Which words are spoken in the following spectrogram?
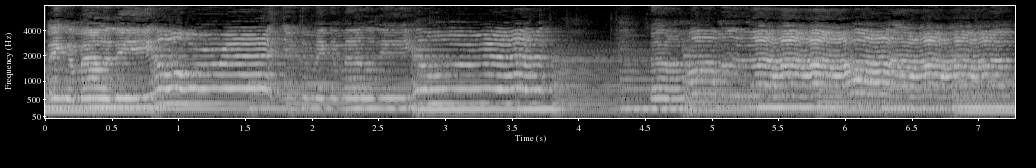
Make a melody over it. You can make a melody over it. Come on alive.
